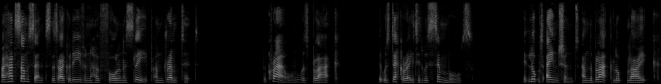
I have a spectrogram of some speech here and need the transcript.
I had some sense that I could even have fallen asleep and dreamt it. The crown was black. It was decorated with symbols. It looked ancient, and the black looked like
